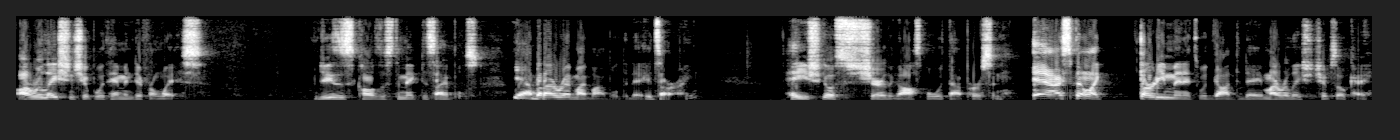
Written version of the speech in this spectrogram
our relationship with Him in different ways. Jesus calls us to make disciples. Yeah, but I read my Bible today. It's all right. Hey, you should go share the gospel with that person. Yeah, I spent like 30 minutes with God today. My relationship's okay.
